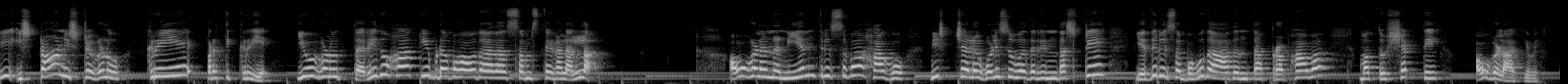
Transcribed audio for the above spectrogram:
ಈ ಇಷ್ಟಾನಿಷ್ಟಗಳು ಕ್ರಿಯೆ, ಪ್ರತಿಕ್ರಿಯೆ, ಇವುಗಳು ತರಿದು ಹಾಕಿ ಬಿಡಬಹುದಾದ ಸಂಸ್ಥೆಗಳಲ್ಲ. ಅವುಗಳನ್ನು ನಿಯಂತ್ರಿಸುವ ಹಾಗೂ ನಿಶ್ಚಲಗೊಳಿಸುವುದರಿಂದಷ್ಟೇ ಎದುರಿಸಬಹುದಾದಂಥ ಪ್ರಭಾವ ಮತ್ತು ಶಕ್ತಿ ಅವುಗಳಾಗಿವೆ.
